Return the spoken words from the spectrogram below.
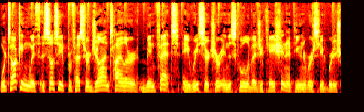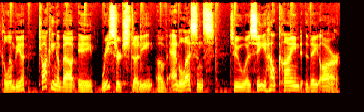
We're talking with Associate Professor John Tyler Binfet, a researcher in the School of Education at the University of British Columbia, talking about a research study of adolescents to uh, see how kind they are.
